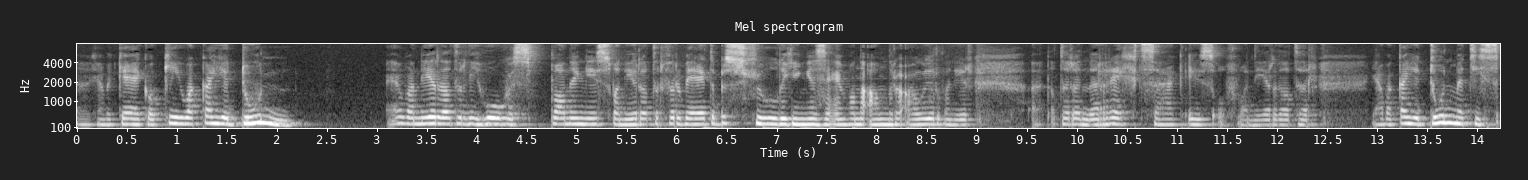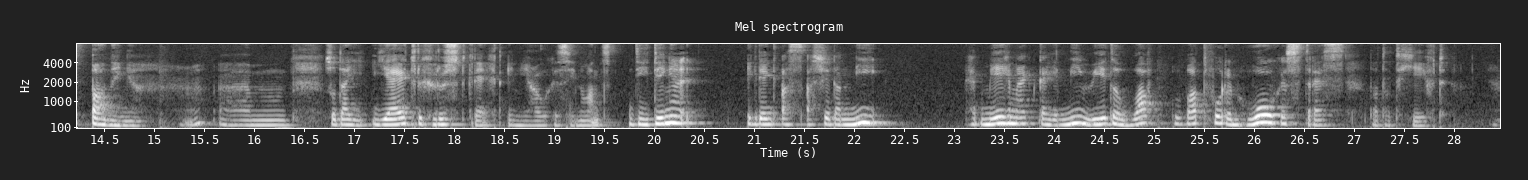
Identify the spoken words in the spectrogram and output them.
uh, gaan we kijken, oké, wat kan je doen wanneer dat er die hoge spanning is, wanneer dat er verwijten, beschuldigingen zijn van de andere ouder, wanneer uh, dat er een rechtszaak is of wanneer dat er... Ja, wat kan je doen met die spanningen? Um, zodat jij terug rust krijgt in jouw gezin. Want die dingen, ik denk als, als je dat niet hebt meegemaakt, kan je niet weten wat, wat voor een hoge stress dat dat geeft. Ja?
